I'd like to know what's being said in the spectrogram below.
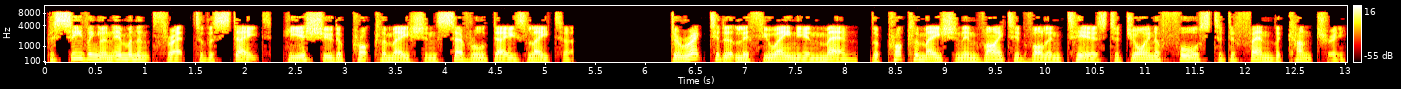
Perceiving an imminent threat to the state, he issued a proclamation several days later. Directed at Lithuanian men, the proclamation invited volunteers to join a force to defend the country.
